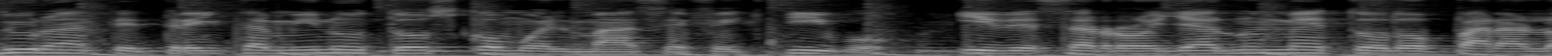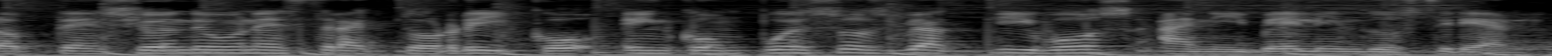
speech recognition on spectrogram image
durante 30 minutos como el más efectivo y desarrollar un método para la obtención de un extracto rico en compuestos bioactivos a nivel industrial.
